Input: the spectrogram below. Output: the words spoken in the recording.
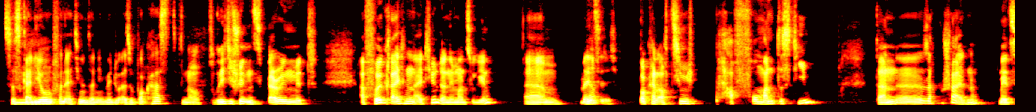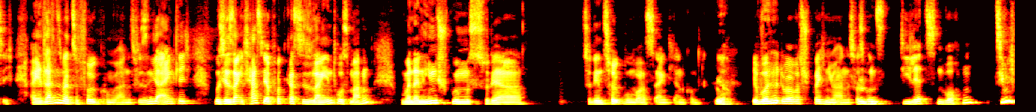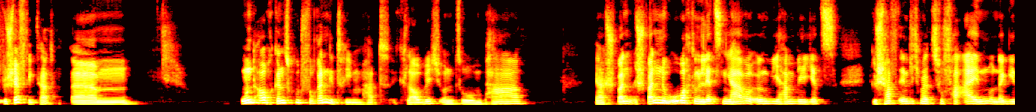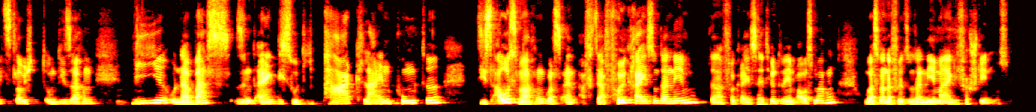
zur Skalierung Mhm. von IT-Unternehmen. Wenn du also Bock hast, genau. So richtig schön ins Sparring mit erfolgreichen IT-Unternehmern zu gehen. Ähm, meldest ja, du dich. Bock hat auf ziemlich performantes Team, dann äh, sag Bescheid, ne? Dich. Aber jetzt lass uns mal zur Folge kommen, Johannes. Wir sind ja eigentlich, muss ich ja sagen, ich hasse ja Podcasts, die so lange Intros machen, wo man dann hinspulen muss zu der, zu den Zeug, wo was eigentlich ankommt. Ja. Wir wollen heute über was sprechen, Johannes, was Mhm. uns die letzten Wochen ziemlich beschäftigt hat ähm, und auch ganz gut vorangetrieben hat, glaube ich. Und so ein paar ja, spann spannende Beobachtungen der letzten Jahre irgendwie haben wir jetzt geschafft, endlich mal zu vereinen. Und da geht es, glaube ich, um die Sachen, wie oder was sind eigentlich so die paar kleinen Punkte, die es ausmachen, was ein sehr erfolgreiches Unternehmen, ein erfolgreiches IT-Unternehmen ausmachen und was man dafür als Unternehmer eigentlich verstehen muss.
